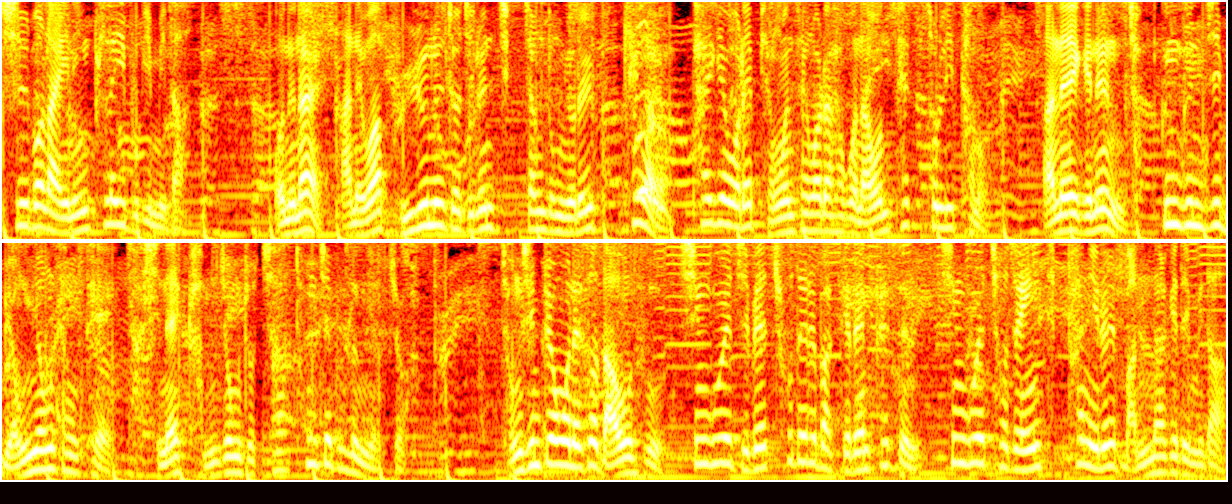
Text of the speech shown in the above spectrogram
실버 라이닝 플레이북입니다. 어느 날 아내와 불륜을 저지른 직장 동료를 폭행하여 8개월의 병원 생활을 하고 나온 팻 솔리타노. 아내에게는 접근 금지 명령 상태에 자신의 감정조차 통제 불능이었죠. 정신병원에서 나온 후 친구의 집에 초대를 받게 된 팻은 친구의 처제인 티파니를 만나게 됩니다.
